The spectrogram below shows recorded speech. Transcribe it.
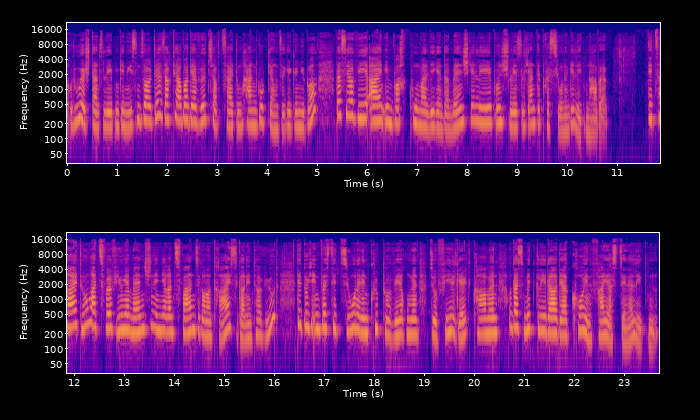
Ruhestandsleben genießen sollte, sagte aber der Wirtschaftszeitung Hanguk Kyangse gegenüber, dass er wie ein im Wachkoma liegender Mensch gelebt und schließlich an Depressionen gelitten habe. Die Zeitung hat zwölf junge Menschen in ihren 20ern und 30ern interviewt, die durch Investitionen in Kryptowährungen zu viel Geld kamen und als Mitglieder der Coin-Fire-Szene lebten.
